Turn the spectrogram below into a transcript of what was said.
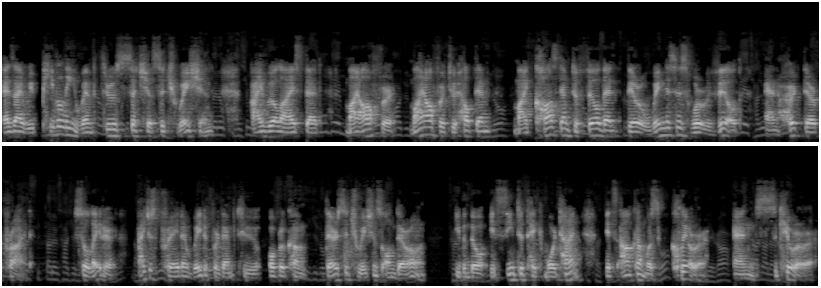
As I repeatedly went through such a situation, I realized that my offer, my offer to help them might cause them to feel that their weaknesses were revealed and hurt their pride. So later, I just prayed and waited for them to overcome their situations on their own. Even though it seemed to take more time, its outcome was clearer and securer.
